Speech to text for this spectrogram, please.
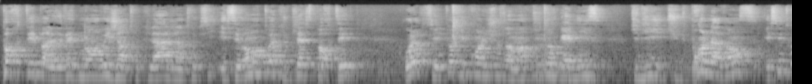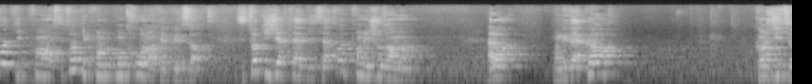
porter par les événements, oui j'ai un truc là, j'ai un truc ci, et c'est vraiment toi qui te laisses porter. Ou alors c'est toi qui prends les choses en main, tu t'organises, tu dis, tu prends de l'avance, et c'est toi qui prends, toi qui prends le contrôle en quelque sorte. C'est toi qui gères ta vie, c'est à toi de prendre les choses en main. Alors, on est d'accord? Quand je dis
